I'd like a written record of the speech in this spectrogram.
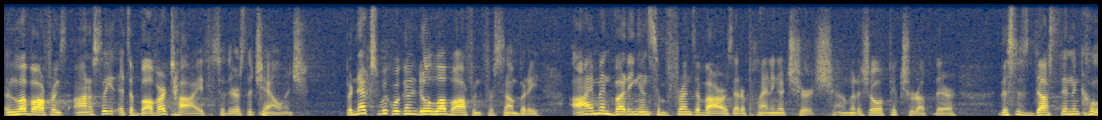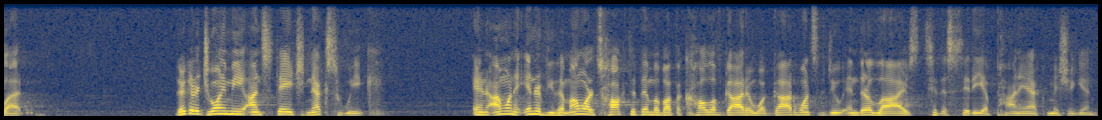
and love offerings, honestly, it's above our tithe, so there's the challenge. But next week, we're going to do a love offering for somebody. I'm inviting in some friends of ours that are planning a church. I'm going to show a picture up there. This is Dustin and Colette. They're going to join me on stage next week. And I want to interview them. I want to talk to them about the call of God and what God wants to do in their lives to the city of Pontiac, Michigan.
